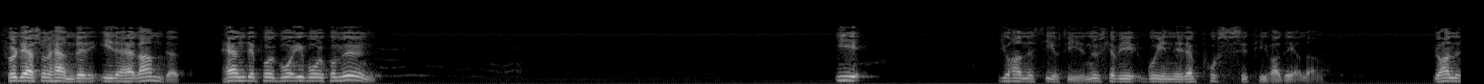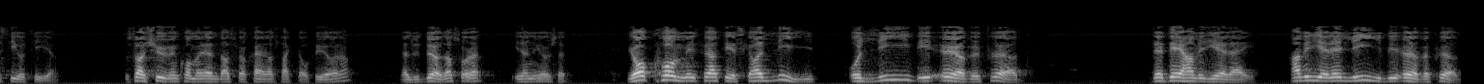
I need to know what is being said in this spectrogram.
för det som händer i det här landet händer på vår, i vår kommun. I Johannes 10 och 10 nu ska vi gå in i den positiva delen. Johannes 10 och 10 då står tjuven kommer endast för att stjäla, slakta och förgöra. Eller döda står det i den nya översättningen jag har kommit för att de ska ha liv och liv i överflöd. Det är det han vill ge dig. Han vill ge dig liv i överflöd.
